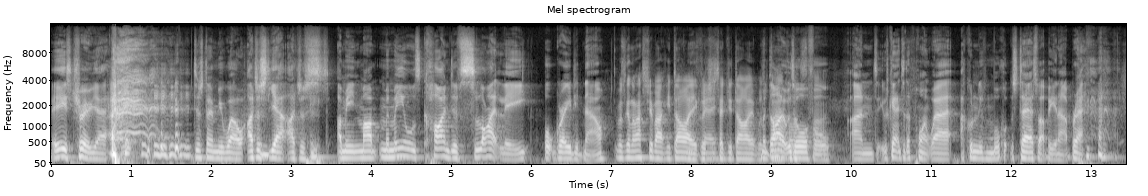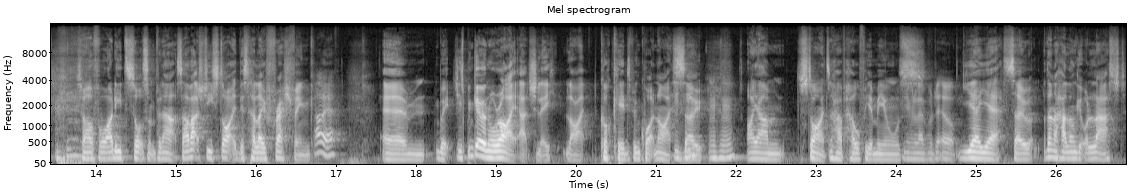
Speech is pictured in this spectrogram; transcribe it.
It is true, yeah. just know me well. I just, yeah, I just, I mean, my, my meal's kind of slightly upgraded now. I was going to ask you about your diet because Okay. you said your diet was My bad diet was last awful, and it was getting to the point where I couldn't even walk up the stairs without being out of breath. so I thought I need to sort something out. So I've actually started this Hello Fresh thing, Oh yeah. Um, which has been going all right actually. Like cooking, it's been quite nice. So time. Mhm. I am starting to have healthier meals. You've leveled it up. Yeah, yeah. So I don't know how long it will last,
